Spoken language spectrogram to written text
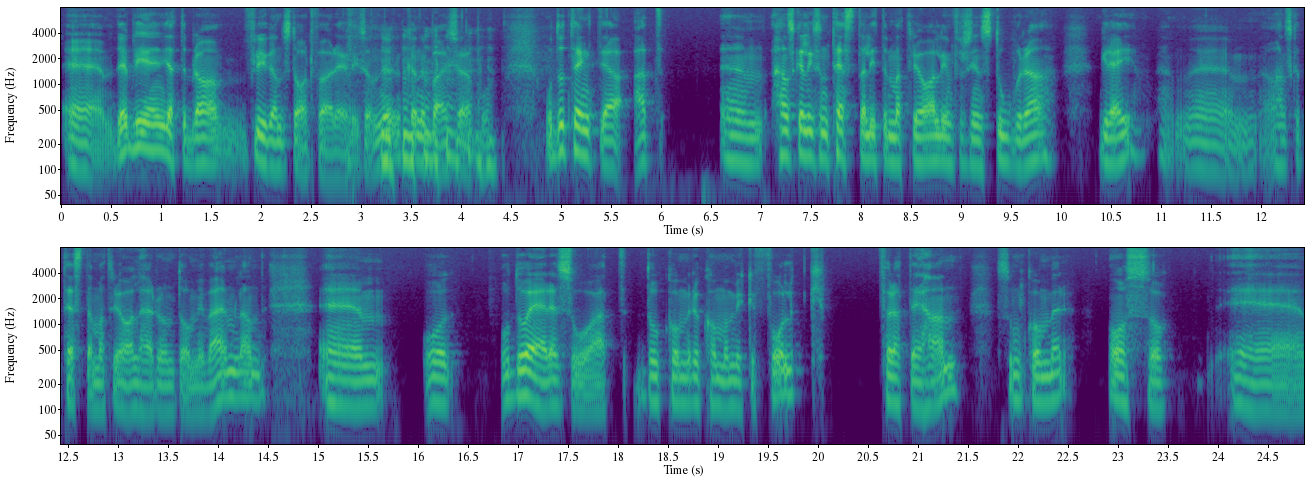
Eh, det blir en jättebra flygande start för dig. Liksom. Nu kan du bara köra på. Och då tänkte jag att eh, han ska liksom testa lite material inför sin stora grej. Ehm, och han ska testa material här runt om i Värmland. Ehm, och, och då är det så att då kommer det komma mycket folk för att det är han som kommer. Och så eh,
